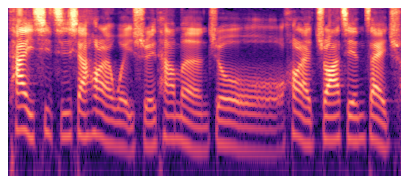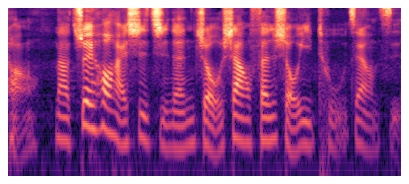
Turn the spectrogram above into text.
他一气之下，后来尾随他们，就后来抓奸在床。那最后还是只能走上分手一途，这样子。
